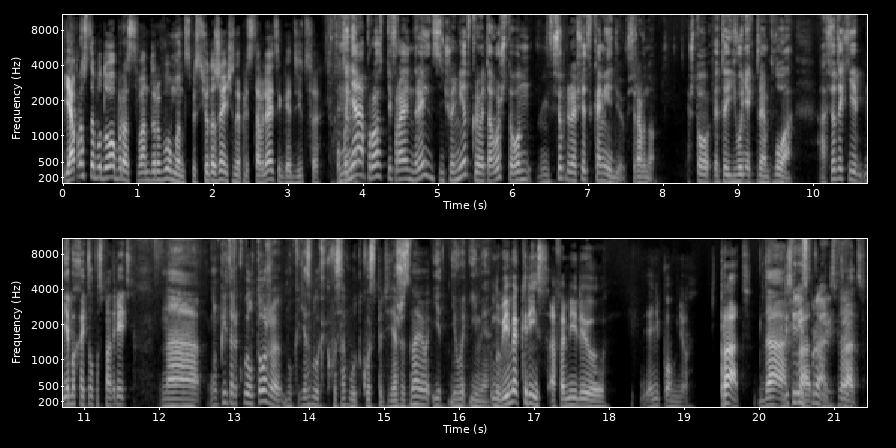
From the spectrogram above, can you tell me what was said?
Я просто буду образ Wonder Woman, в смысле, сюда женщины представляете, годится. У меня против Райана Рейнольдса ничего нет, кроме того, что он все превращает в комедию все равно. Что это его некоторая амплуа. А все-таки я бы хотел посмотреть на... Ну, Питер Квилл тоже... Ну, я забыл, как его зовут, господи. Я же знаю его имя. Ну, имя Крис, а фамилию я не помню. Прат. Да, Крис Крис Пратт, Пратт, Крис да. Пратт,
